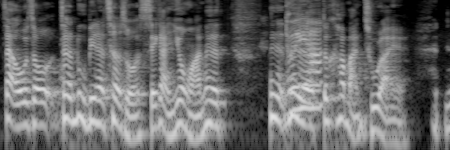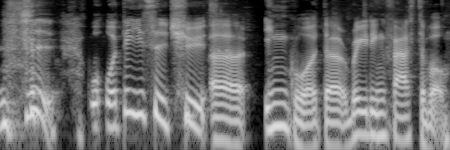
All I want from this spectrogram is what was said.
在欧洲，在路边的厕所谁敢用啊？那个那个那个都快满出来。是我我第一次去呃英国的 Reading Festival。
